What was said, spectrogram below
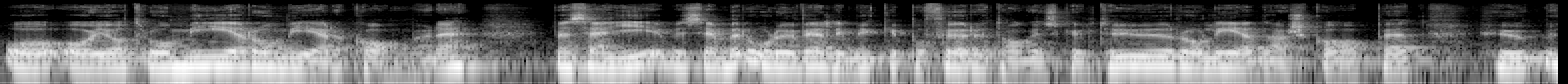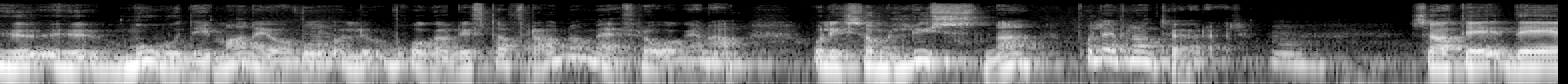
Och, och jag tror mer och mer kommer det. Men sen, sen beror det väldigt mycket på företagets kultur och ledarskapet. Hur, hur, hur modig man är och mm. vågar lyfta fram de här frågorna. Mm. Och liksom lyssna på leverantörer. Mm. Så att det, det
